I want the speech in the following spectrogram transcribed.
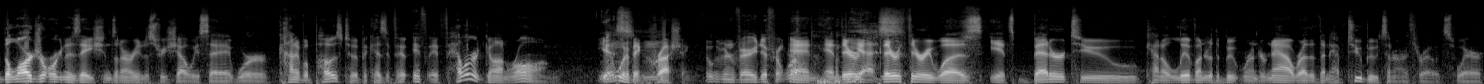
the larger organizations in our industry, shall we say, were kind of opposed to it because if, if, if Heller had gone wrong, Yes. It would have been crushing. It would have been a very different world. And, and their yes. their theory was it's better to kind of live under the boot we're under now rather than have two boots in our throats. Where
